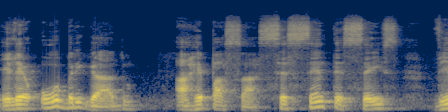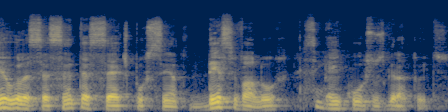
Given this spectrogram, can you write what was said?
ele é obrigado a repassar 66,67% desse valor Sim. em cursos gratuitos.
